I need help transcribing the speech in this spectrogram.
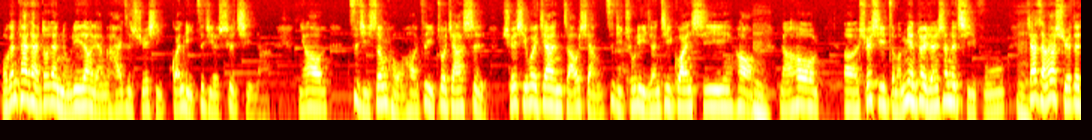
我跟太太都在努力让两个孩子学习管理自己的事情啊。你要自己生活哈，自己做家事，学习为家人着想，自己处理人际关系哈。嗯，然后。呃，学习怎么面对人生的起伏，家长要学着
